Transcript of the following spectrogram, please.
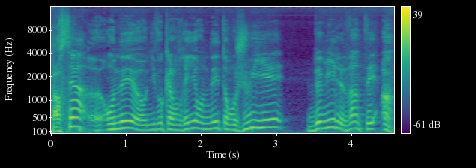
Alors ça, euh, on est euh, au niveau calendrier, on est en juillet 2021.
